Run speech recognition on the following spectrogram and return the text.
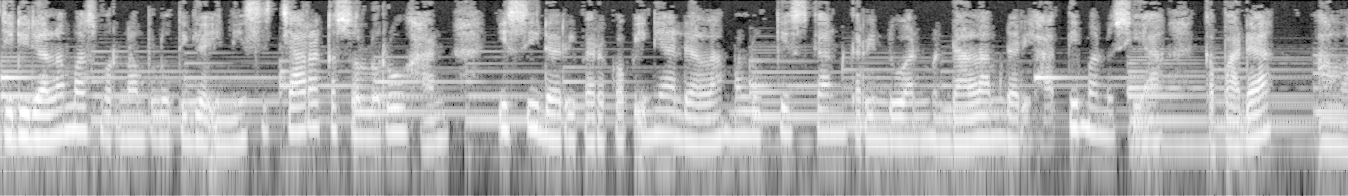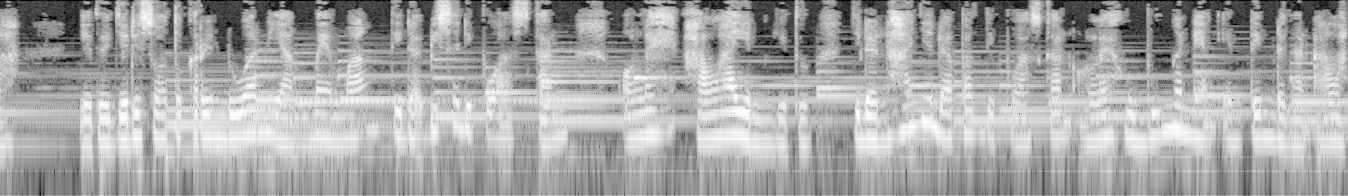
Jadi dalam Mazmur 63 ini secara keseluruhan isi dari perikop ini adalah melukiskan kerinduan mendalam dari hati manusia kepada Allah gitu. Jadi suatu kerinduan yang memang tidak bisa dipuaskan oleh hal lain gitu. Dan hanya dapat dipuaskan oleh hubungan yang intim dengan Allah,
